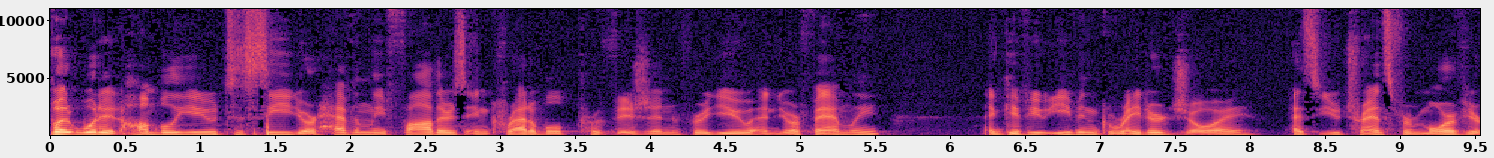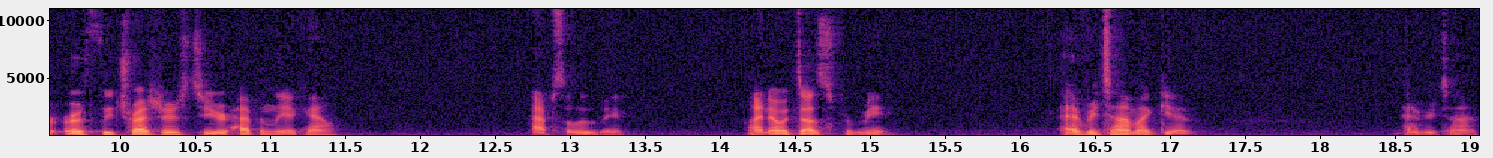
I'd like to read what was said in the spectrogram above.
But would it humble you to see your heavenly Father's incredible provision for you and your family and give you even greater joy as you transfer more of your earthly treasures to your heavenly account? Absolutely. I know it does for me. Every time I give. Every time.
